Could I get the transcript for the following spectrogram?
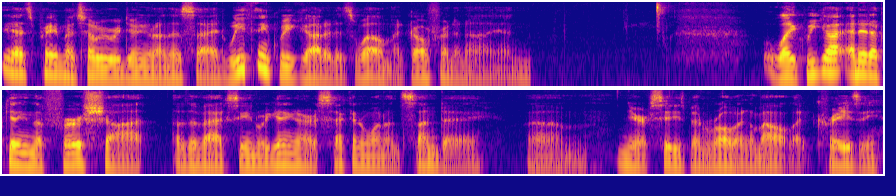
yeah, that's pretty much how we were doing it on this side. We think we got it as well, my girlfriend and I, and like we got ended up getting the first shot of the vaccine. We're getting our second one on Sunday. Um, New York City's been rolling them out like crazy.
